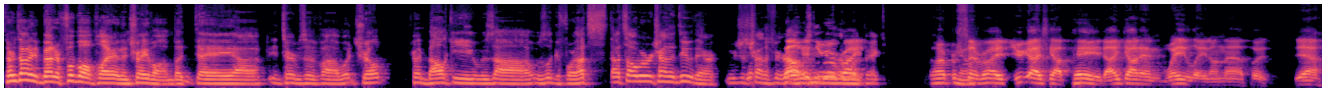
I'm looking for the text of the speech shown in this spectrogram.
turns out he's a better football player than Travon, but they uh in terms of uh what Trent Trent Baalke was uh was looking for. That's that's all we were trying to do there. We were just Yeah. trying to figure No, out who's and you were right. pick. 100 percent right. You guys got paid. I got in way late on that, but yeah,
